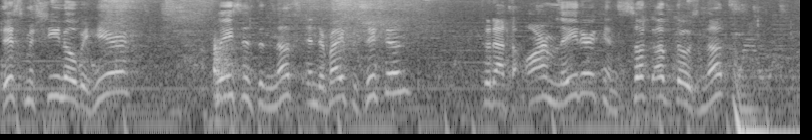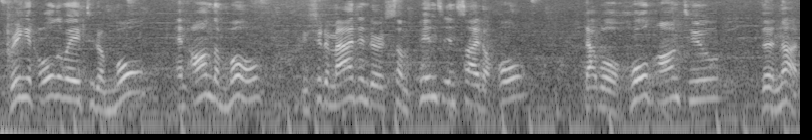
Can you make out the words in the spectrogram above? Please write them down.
This machine over here places the nuts in the right position so that the arm later can suck up those nuts, bring it all the way to the mold, and on the mold, you should imagine there's some pins inside the hole that will hold onto the nut.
